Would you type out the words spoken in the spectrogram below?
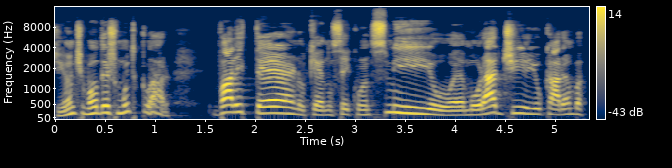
de antemão, eu deixo muito claro. Vale terno, que é não sei quantos mil, é moradia e o caramba.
